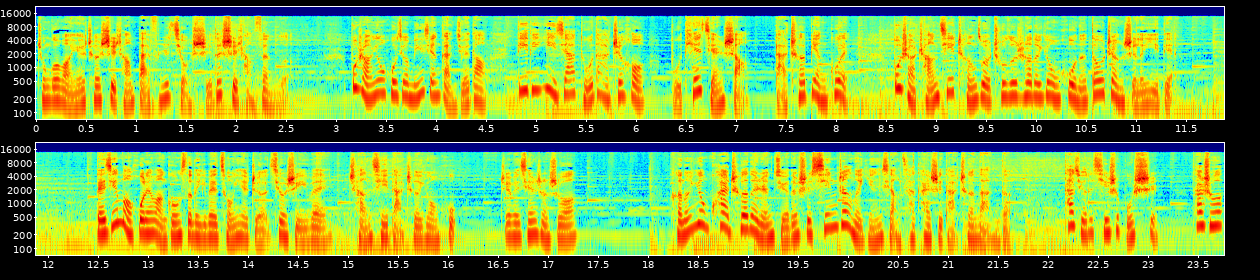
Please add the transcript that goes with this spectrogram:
中国网约车市场百分之九十的市场份额。不少用户就明显感觉到滴滴一家独大之后，补贴减少，打车变贵。不少长期乘坐出租车的用户呢，都证实了一点。北京某互联网公司的一位从业者就是一位长期打车用户。这位先生说：“可能用快车的人觉得是新政的影响才开始打车难的，他觉得其实不是。他说，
